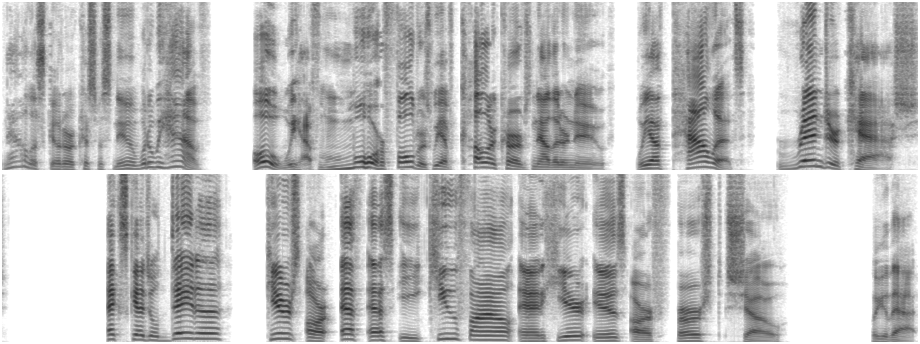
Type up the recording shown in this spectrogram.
Now let's go to our Christmas new. And what do we have? Oh, we have more folders. We have color curves now that are new. We have palettes, render cache, X scheduled data, Here's our FSEQ file, and here is our first show. Look at that.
